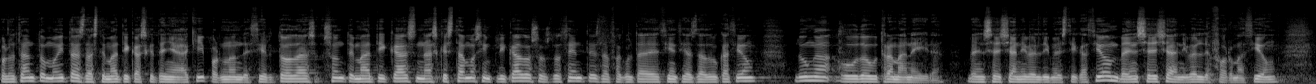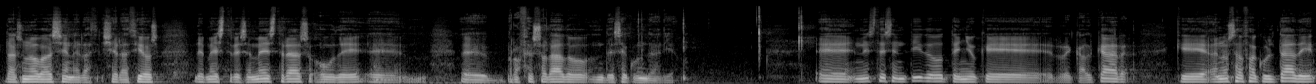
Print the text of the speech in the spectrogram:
Polo tanto, moitas das temáticas que teñen aquí, por non decir todas, son temáticas nas que estamos implicados os docentes da Facultade de Ciencias da Educación dunha ou doutra maneira ben sexa a nivel de investigación, ben sexa a nivel de formación das novas xeracións de mestres e mestras ou de eh, eh, profesorado de secundaria. Eh, neste sentido, teño que recalcar que a nosa facultade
